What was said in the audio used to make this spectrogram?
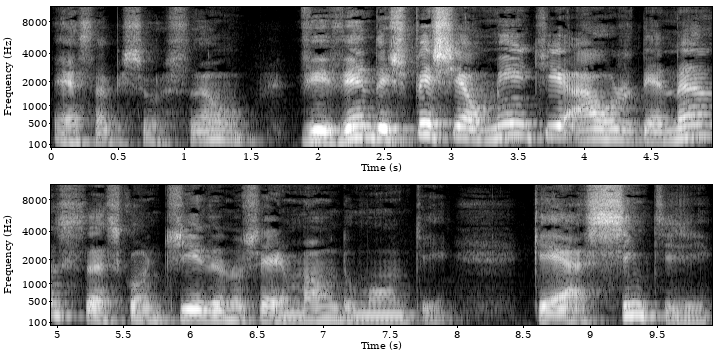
essa absorção vivendo especialmente as ordenanças contidas no Sermão do Monte, que é a síntese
